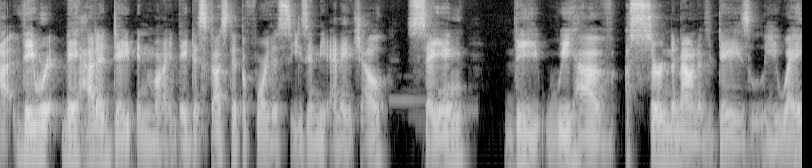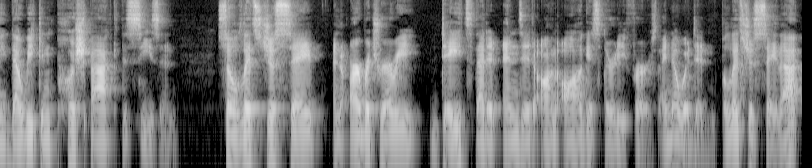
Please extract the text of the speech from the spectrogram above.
Uh, they were they had a date in mind. They discussed it before the season, the NHL, saying the we have a certain amount of days leeway that we can push back the season. So let's just say an arbitrary date that it ended on August 31st. I know it didn't, but let's just say that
